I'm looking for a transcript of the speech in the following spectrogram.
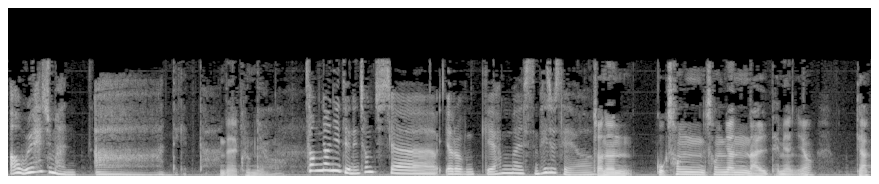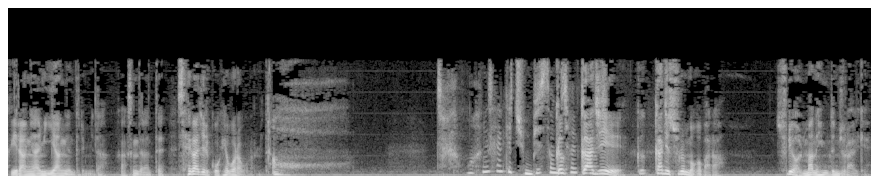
아, 왜 해주면 안, 아, 안 되겠다. 네, 그럼요. 성년이 되는 청취자 여러분께 한 말씀 해주세요. 저는 꼭 성, 성년 날 되면요. 대학교 1학년 아니면 2학년들입니다. 그 학생들한테 세 가지를 꼭 해보라고 합니다. 어. 뭐 항상 이렇게 준비성이 끝까지 철저히... 끝까지 술을 먹어봐라. 술이 얼마나 힘든 줄 알게.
